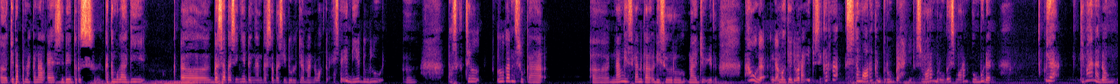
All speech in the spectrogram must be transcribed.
uh, kita pernah kenal SD terus ketemu lagi uh, basa basinya dengan basa basi dulu zaman waktu SD dia dulu uh, pas kecil lu kan suka uh, nangis kan kalau disuruh maju gitu. Aku nggak nggak mau jadi orang itu sih karena semua orang kan berubah gitu. Semua orang berubah semua orang tumbuh dan ya gimana dong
